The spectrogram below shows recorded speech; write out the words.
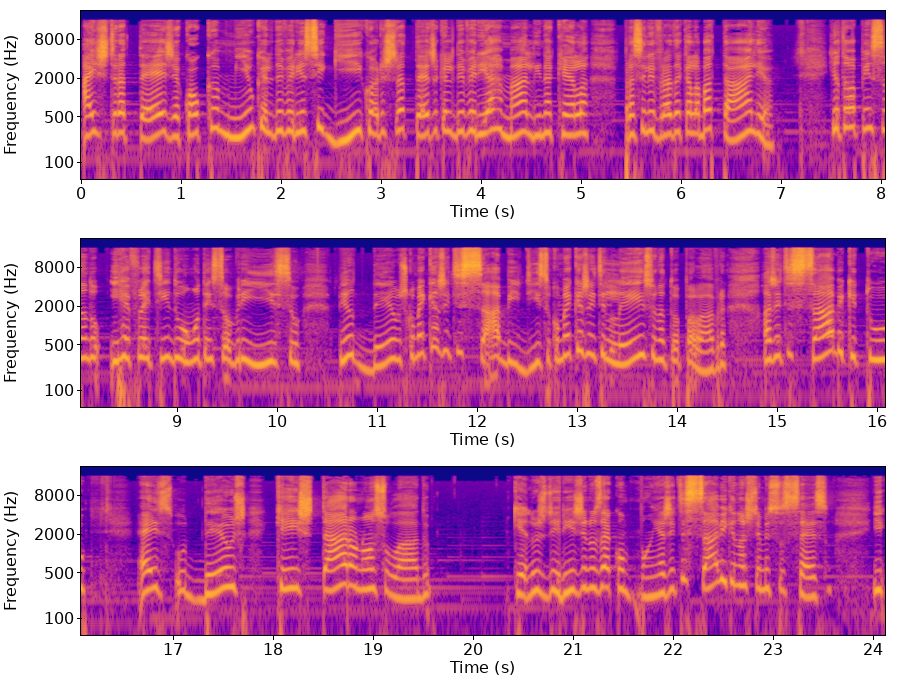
a estratégia, qual caminho que ele deveria seguir, qual era a estratégia que ele deveria armar ali naquela para se livrar daquela batalha. E eu estava pensando e refletindo ontem sobre isso. Meu Deus, como é que a gente sabe disso? Como é que a gente lê isso na tua palavra? A gente sabe que tu és o Deus que está ao nosso lado que nos dirige e nos acompanha. A gente sabe que nós temos sucesso e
